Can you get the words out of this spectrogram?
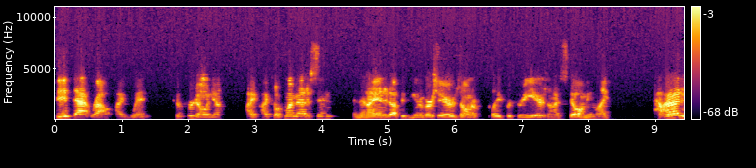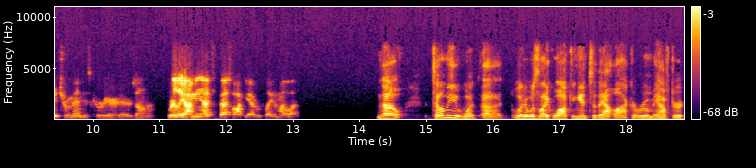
did that route. I went to Fredonia, I, I took my medicine, and then I ended up at the University of Arizona, played for three years. And I still, I mean, like, I had a tremendous career at Arizona. Really, I mean, that's the best hockey I ever played in my life. Now, tell me what uh, what it was like walking into that locker room after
